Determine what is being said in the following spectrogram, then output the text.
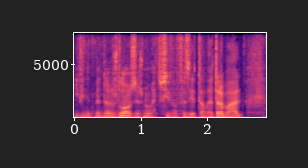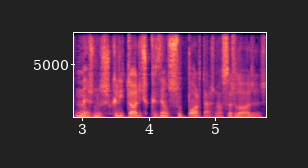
evidentemente nas lojas não é possível fazer teletrabalho, mas nos escritórios que dão suporte às nossas lojas,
